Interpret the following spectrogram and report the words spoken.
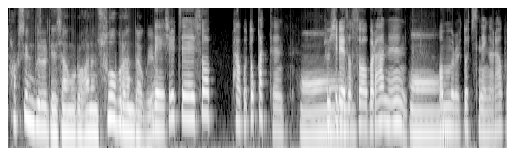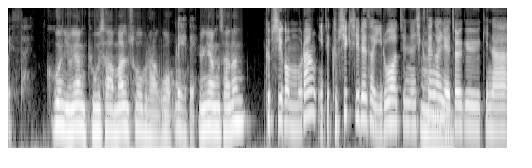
학생들을 대상으로 하는 수업을 한다고요? 네, 실제 수업 하고 똑같은 어. 교실에서 수업을 하는 어. 업무를 또 진행을 하고 있어요. 그건 영양 교사만 수업을 하고 네네. 네. 영양사는 급식 업무랑 이제 급식실에서 이루어지는 식생활 음. 예절 교육이나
